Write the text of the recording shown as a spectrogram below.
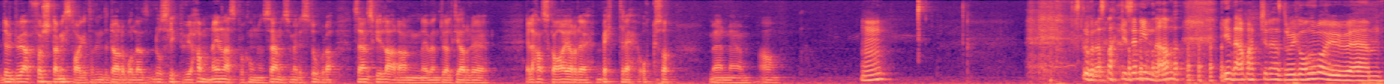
Det, det första misstaget att inte döda bollen. Då slipper vi hamna i den här situationen sen som är det stora. Sen ska ju Ladan eventuellt göra det... Eller han ska göra det bättre också. Men ehm, ja. Mm. Stora snackisen innan, innan matchen ens drog igång var ju um,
